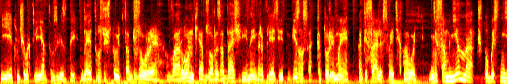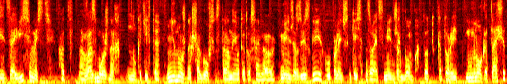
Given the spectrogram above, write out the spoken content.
и ключевых клиентов звезды. Для этого существуют обзоры воронки, обзоры задач и иные мероприятия ритм бизнеса, которые мы описали в своей технологии. Несомненно, чтобы снизить зависимость от возможных ну, каких-то ненужных шагов со стороны вот этого самого менеджера звезды, в управленческом кейсе это называется менеджер-бомба, тот, который много тащит,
